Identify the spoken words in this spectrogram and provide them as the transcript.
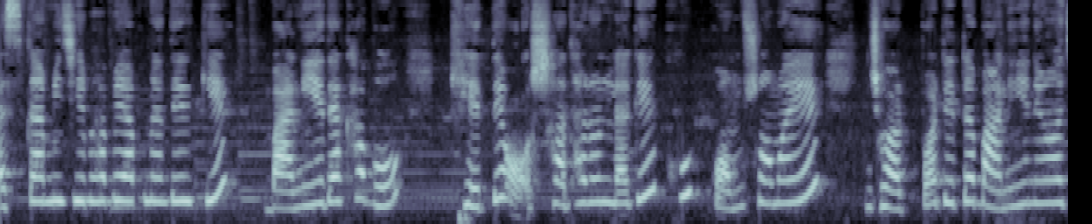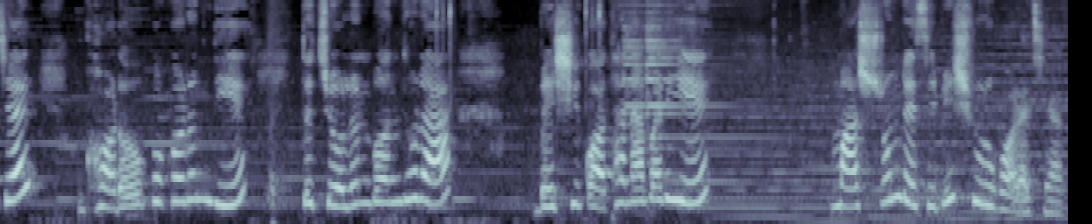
আজকে আমি যেভাবে আপনাদেরকে বানিয়ে দেখাবো, খেতে অসাধারণ লাগে, খুব কম সময়ে ঝটপট এটা বানিয়ে নেওয়া যায়, ঘরোয়া উপকরণ দিয়ে। তো চলুন বন্ধুরা, বেশি কথা না বাড়িয়ে মাশরুম রেসিপি শুরু করা যাক।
